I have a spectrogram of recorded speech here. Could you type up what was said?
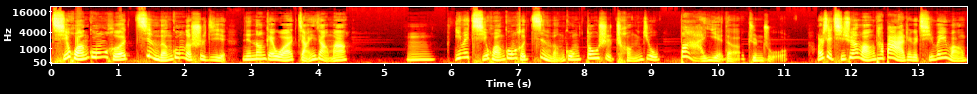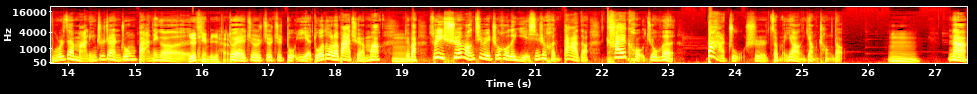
齐桓公和晋文公的事迹，您能给我讲一讲吗？嗯因为齐桓公和晋文公都是成就霸业的君主，而且齐宣王他爸这个齐威王不是在马陵之战中把那个也挺厉害的，对，就是就就夺也夺得了霸权嘛，嗯对吧？？所以宣王继位之后的野心是很大的，开口就问霸主是怎么样养成的。嗯那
